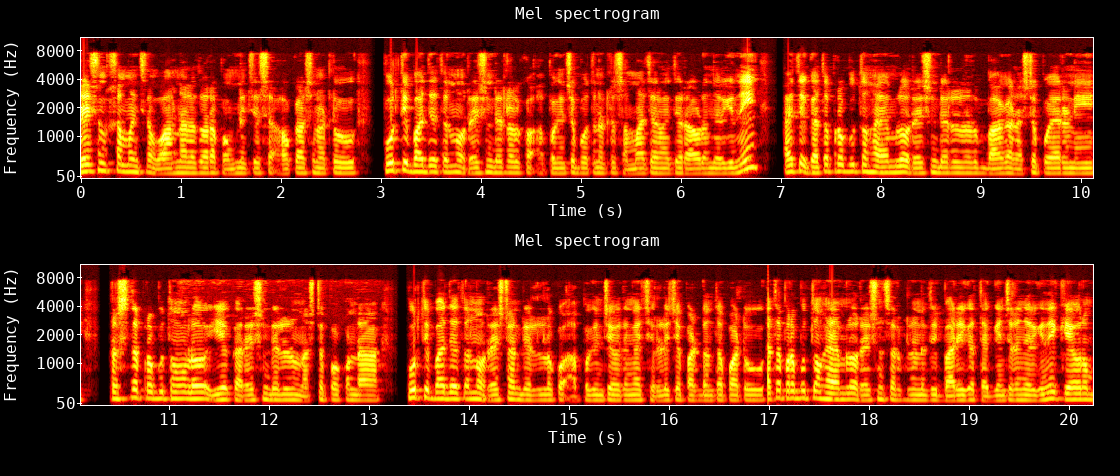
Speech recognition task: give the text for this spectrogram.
రేషన్కు సంబంధించిన వాహనాల ద్వారా పంపిణీ చేసే అవకాశం ఉన్నట్లు పూర్తి బాధ్యతలను రేషన్ డీలర్లకు అప్పగించబోతున్నట్లు సమాచారం అయితే రావడం జరిగింది. అయితే గత ప్రభుత్వం హయాంలో రేషన్ డీలర్లు బాగా నష్టపోయారని ప్రస్తుత ప్రభుత్వంలో ఈ యొక్క రేషన్ డీలర్లు నష్టపోకుండా పూర్తి బాధ్యతలను రేషన్ డీలర్లకు అప్పగించే విధంగా చర్యలు చేపట్టడంతో పాటు గత ప్రభుత్వం హయాంలో రేషన్ సరుకులు అనేది భారీగా తగ్గించడం జరిగింది. కేవలం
